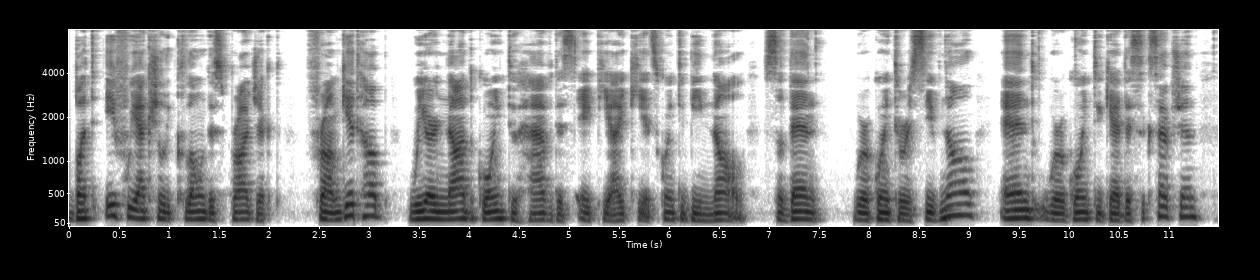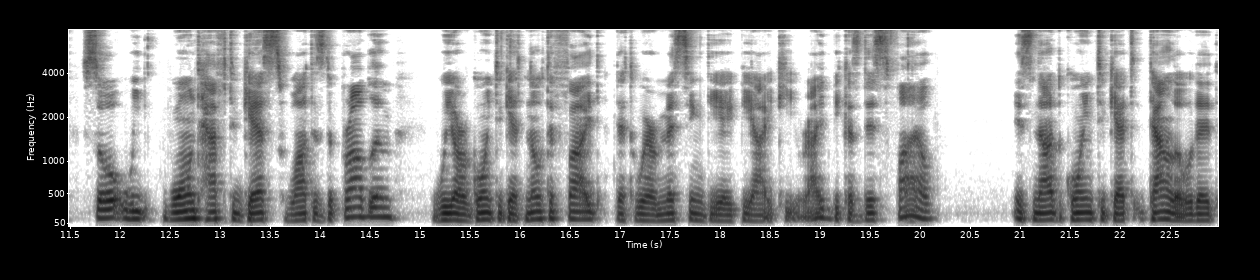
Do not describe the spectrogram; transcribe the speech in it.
But if we actually clone this project from GitHub, we are not going to have this API key. It's going to be null. So then we're going to receive null and we're going to get this exception. So we won't have to guess what is the problem. We are going to get notified that we're missing the API key, right? Because this file is not going to get downloaded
